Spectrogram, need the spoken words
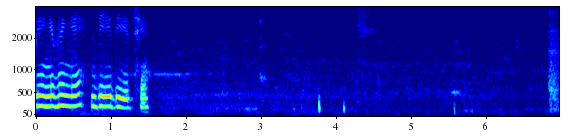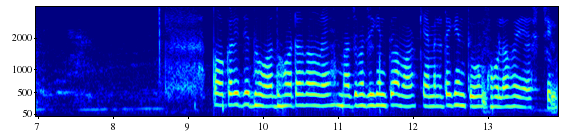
ভেঙে ভেঙে দিয়ে দিয়েছি। তরকারির যে ধোয়া, ধোয়াটার কারণে মাঝে মাঝে কিন্তু আমার ক্যামেরাটা কিন্তু ঘোলা হয়ে আসছিল।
